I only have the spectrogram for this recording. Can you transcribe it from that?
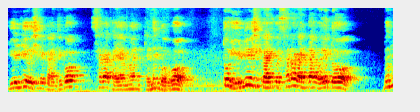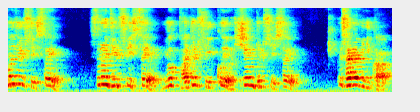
윤리의식을 가지고 살아가야만 되는 거고 또 윤리의식을 가지고 살아간다고 해도 넘어질 수 있어요. 쓰러질 수 있어요. 유혹 받을 수 있고요. 시험 들 수 있어요. 그 사람이니까.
